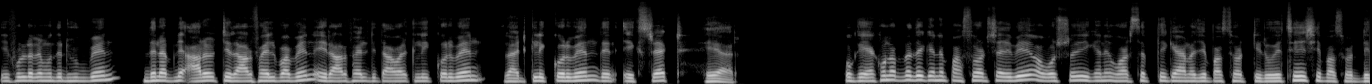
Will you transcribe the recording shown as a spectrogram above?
এই ফোল্ডারের মধ্যে ঢুকবেন দেন আপনি আরও একটি রার ফাইল পাবেন। এই রার ফাইলটিতে আবার ক্লিক করবেন রাইট ক্লিক করবেন দেন এক্সট্রাক্ট হেয়ার ওকে এখন আপনাদের এখানে পাসওয়ার্ড চাইবে, অবশ্যই এখানে হোয়াটসঅ্যাপ থেকে আনা যে পাসওয়ার্ডটি রয়েছে সেই পাসওয়ার্ডটি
